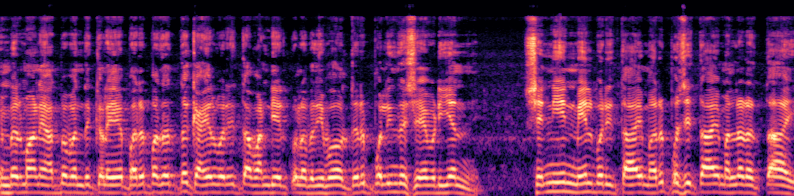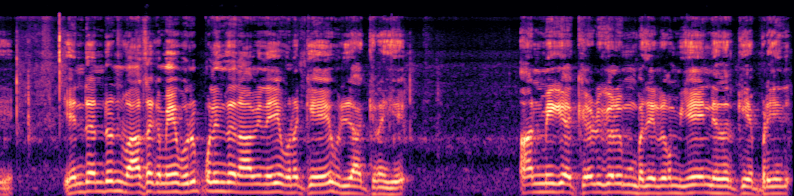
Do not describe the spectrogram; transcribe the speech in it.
எம்பெருமானே ஆத்மபந்துக்களையே பருப்பதத்து கயல் வரித்த வண்டியர் குலபதி போல் திருப்பொலிந்த சேவடியன் சென்னியின் மேல் பொறித்தாய் மறுப்பொசித்தாய் மல்லடத்தாய் என்றென்றும் வாசகமே உருப்பொலிந்த நாவினை உனக்கே உரிதாக்கினையே ஆன்மீக கேள்விகளும் பதிலும் ஏன் எதற்கு எப்படி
